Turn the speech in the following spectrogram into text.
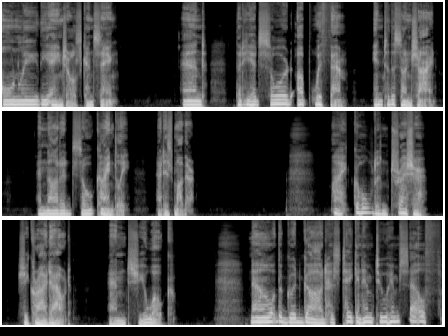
only the angels can sing. And that he had soared up with them into the sunshine and nodded so kindly at his mother. My golden treasure, she cried out, and she awoke. Now the good God has taken him to himself.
